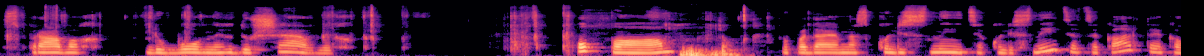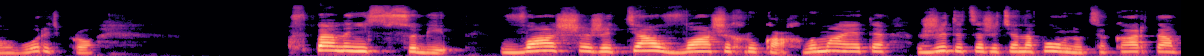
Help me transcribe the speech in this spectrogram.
справах любовних, душевних. Опа! Випадає в нас колісниця. Колісниця це карта, яка говорить про впевненість в собі. ваше життя в ваших руках. Ви маєте жити це життя наповну. Це карта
